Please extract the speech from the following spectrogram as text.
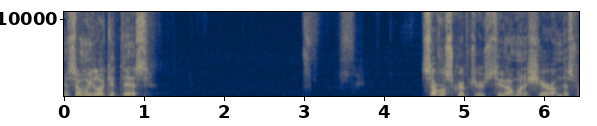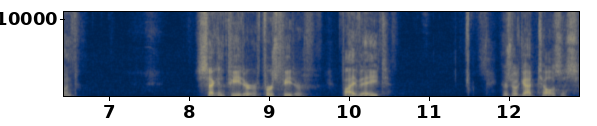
And so when we look at this, several scriptures too I want to share on this one. Second Peter, First Peter 5 8. Here's what God tells us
